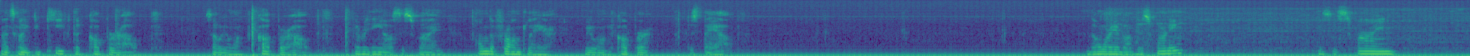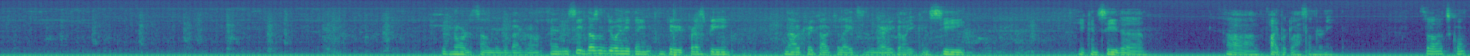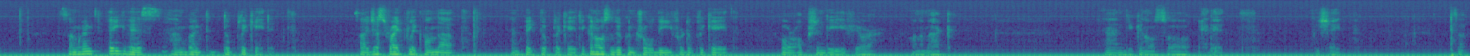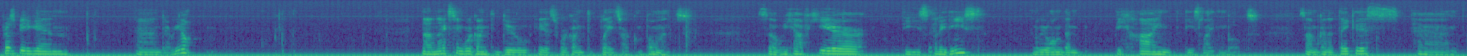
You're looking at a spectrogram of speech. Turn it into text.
That's going to keep the copper out. So we want copper out. Everything else is fine. On the front layer, we want copper to stay out. Don't worry about this warning. This is fine. ignore the sound in the background. And you see it doesn't do anything until you press B. Now it recalculates and there you go. You can see you can see the uh, fiberglass underneath. So that's cool. So I'm going to take this I'm going to duplicate it. So I just right click on that and pick duplicate. You can also do control D for duplicate or option D if you're on a Mac. And you can also edit the shape. So press B again and there we go. Now the next thing we're going to do is we're going to place our components. So we have here these LEDs and we want them behind these lightning bolts. So I'm going to take this and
